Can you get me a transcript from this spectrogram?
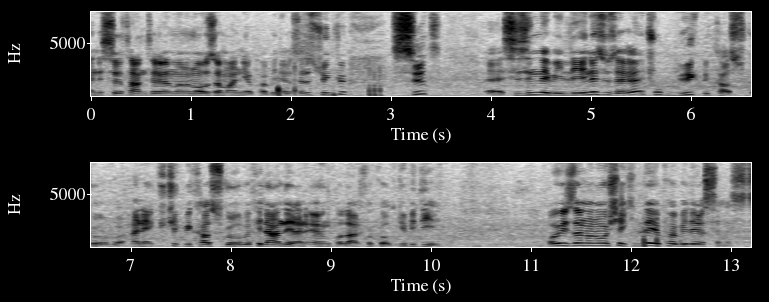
Hani sırt antrenmanını o zaman yapabilirsiniz. Çünkü sırt e, sizin de bildiğiniz üzere çok büyük bir kas grubu. Hani küçük bir kas grubu falan değil. Yani ön kol, arka kol gibi değil. O yüzden onu o şekilde yapabilirsiniz.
